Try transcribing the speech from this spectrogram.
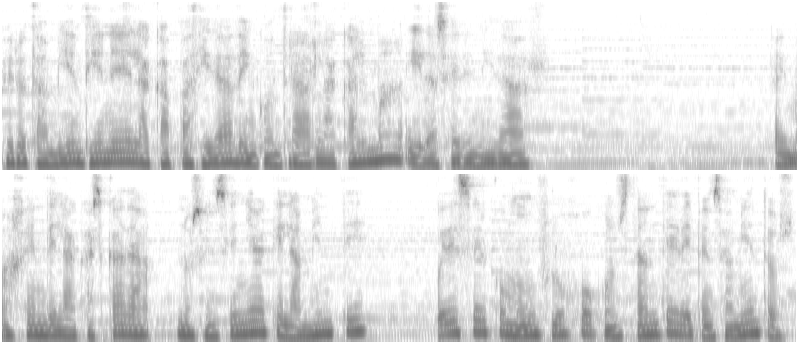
pero también tiene la capacidad de encontrar la calma y la serenidad. La imagen de la cascada nos enseña que la mente puede ser como un flujo constante de pensamientos,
